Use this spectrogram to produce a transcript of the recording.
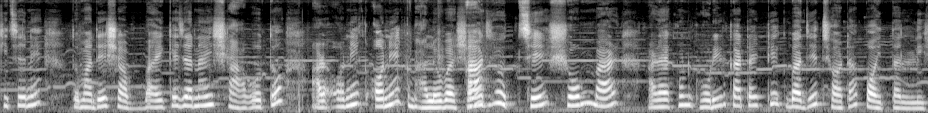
কিচেনে তোমাদের সবাইকে জানাই স্বাগত আর অনেক অনেক ভালোবাসা। আজ হচ্ছে সোমবার আর এখন ঘড়ির কাটায় ঠিক বাজে ছটা পঁয়তাল্লিশ।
